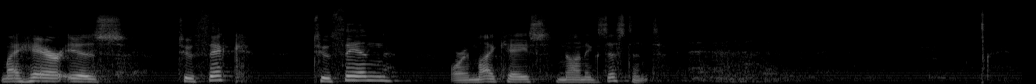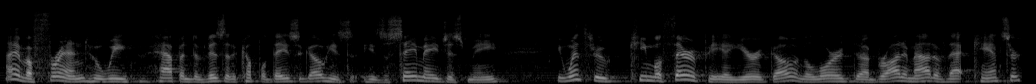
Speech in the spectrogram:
My hair is too thick, too thin, or in my case, non existent. I have a friend who we happened to visit a couple days ago. He's, he's the same age as me. He went through chemotherapy a year ago, and the Lord uh, brought him out of that cancer.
